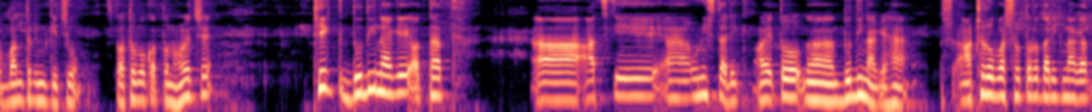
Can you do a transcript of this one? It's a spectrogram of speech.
অভ্যন্তরীণ কিছু কথোপকথন হয়েছে। ঠিক দুদিন আগে, অর্থাৎ আজকে উনিশ তারিখ, হয়তো দুদিন আগে হ্যাঁ আঠেরো বা সতেরো তারিখ নাগাদ,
